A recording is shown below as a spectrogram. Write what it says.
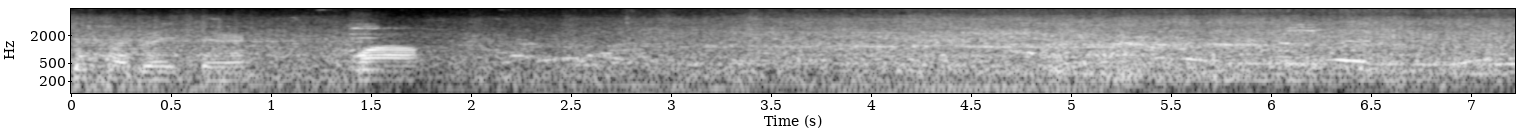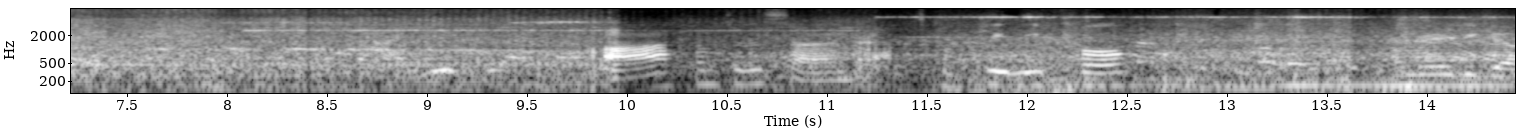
That right there. Wow. Off into the sun. It's completely full and ready to go.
